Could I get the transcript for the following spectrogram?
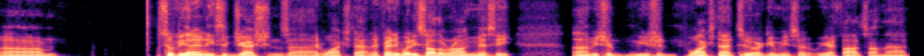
Um, so if you got any suggestions, uh, I'd watch that. And if anybody saw the wrong Missy, um, you should you should watch that too, or give me some your thoughts on that.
